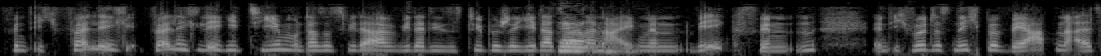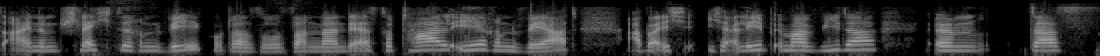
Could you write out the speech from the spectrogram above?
finde ich, völlig, völlig legitim und das ist wieder, wieder dieses typische, jeder soll ja. seinen eigenen Weg finden. Und ich würde es nicht bewerten als einen schlechteren Weg oder so, sondern der ist total ehrenwert. Aber ich, ich erlebe immer wieder, ähm, dass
